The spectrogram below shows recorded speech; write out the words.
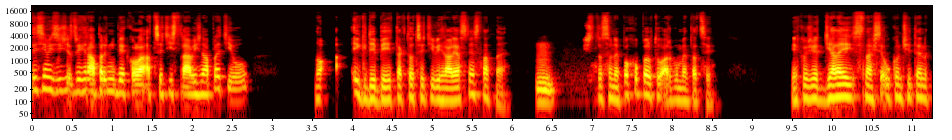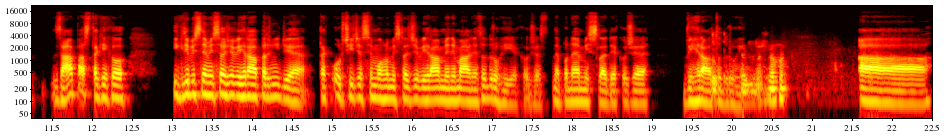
ty si myslíš, že jsi vyhrál první dvě kola a třetí strávíš na pletivu? No i kdyby, tak to třetí vyhrál jasně snad ne. Hmm. To jsem nepochopil, tu argumentaci. Jakože dělej, snaž se ukončit ten zápas, tak jako i kdybys nemyslel, že vyhrál první dvě, tak určitě si mohl myslet, že vyhrál minimálně to druhý, jakože, nebo ne myslet, jakože vyhrál to druhý. A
